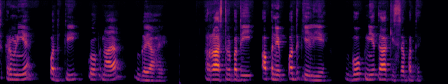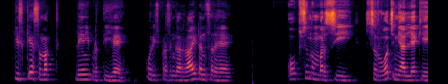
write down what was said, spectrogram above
संक्रमणीय पद्धति को अपनाया गया है। राष्ट्रपति अपने पद के लिए गोपनीयता की शपथ किसके समक्ष लेनी पड़ती है? और इस प्रश्न का राइट आंसर है ऑप्शन नंबर सी सर्वोच्च न्यायालय के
